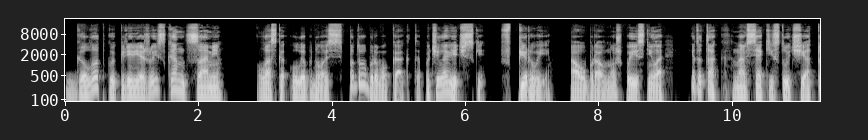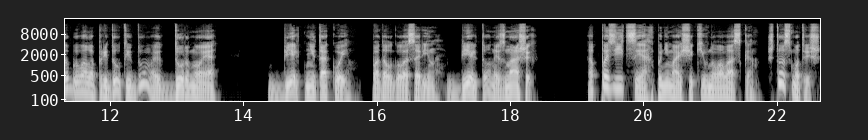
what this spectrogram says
Глотку перережу и с концами. Ласка улыбнулась. По-доброму как-то, по-человечески. Впервые. а убрав нож, пояснила. «Это так, на всякий случай, а то бывало придут и думают дурное». «Бельт не такой», – подал голос Арин. «Бельт он из наших». «Оппозиция», – понимающе кивнула Ласка. «Что смотришь?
